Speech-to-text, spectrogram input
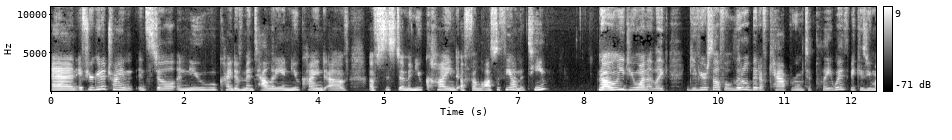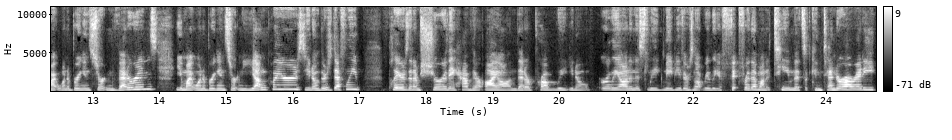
And if you're going to try and instill a new kind of mentality, a new kind of, of system, a new kind of philosophy on the team, not only do you want to like give yourself a little bit of cap room to play with because you might want to bring in certain veterans you might want to bring in certain young players you know there's definitely players that i'm sure they have their eye on that are probably you know early on in this league maybe there's not really a fit for them on a team that's a contender already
